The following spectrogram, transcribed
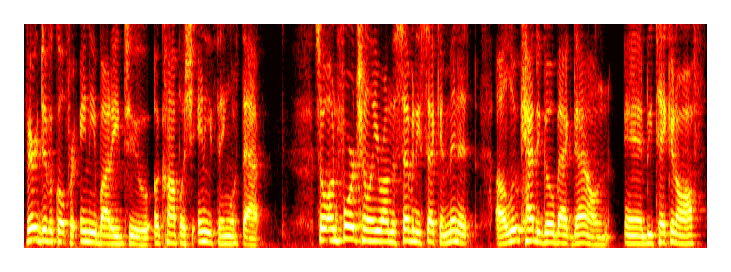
Very difficult for anybody to accomplish anything with that. So unfortunately, around the 72nd minute, uh, Luke had to go back down and be taken off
